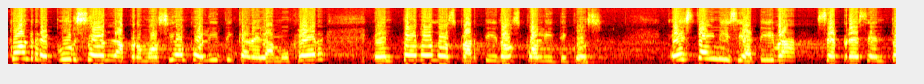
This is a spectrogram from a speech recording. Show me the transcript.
con recursos la promoción política de la mujer en todos los partidos políticos. Esta iniciativa se presentó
